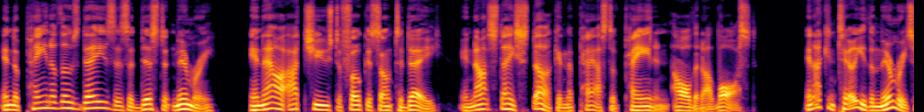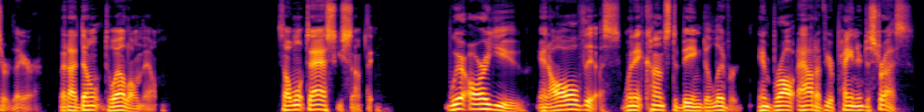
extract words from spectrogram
and the pain of those days is a distant memory. And now I choose to focus on today and not stay stuck in the past of pain and all that I lost. And I can tell you the memories are there, but I don't dwell on them. So I want to ask you something. Where are you in all this when it comes to being delivered and brought out of your pain and distress?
